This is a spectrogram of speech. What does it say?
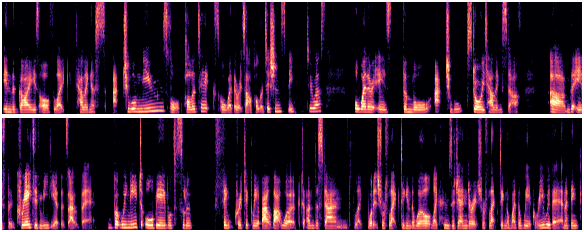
in the guise of like telling us actual news or politics, or whether it's our politicians speaking to us, or whether it is the more actual storytelling stuff um, that is the creative media that's out there. But we need to all be able to sort of think critically about that work to understand like what it's reflecting in the world, like whose agenda it's reflecting, and whether we agree with it. And I think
